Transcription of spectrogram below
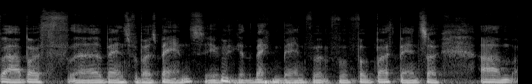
uh, both uh, bands for both bands. You get the backing band for, for, for both bands. So, um,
